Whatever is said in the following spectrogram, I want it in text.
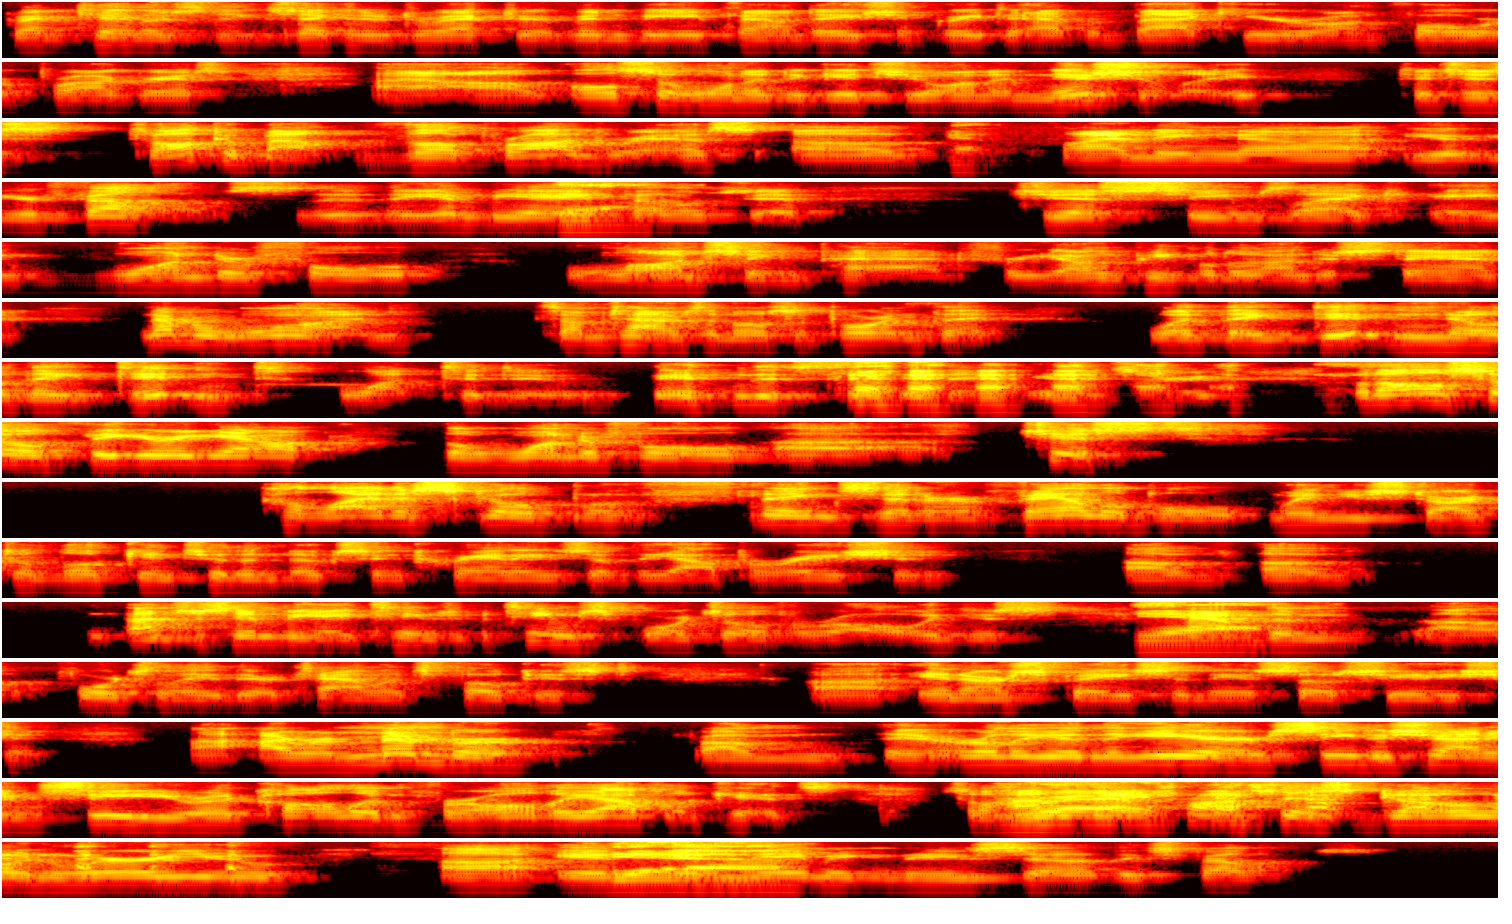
Greg Taylor's the executive director of NBA Foundation. Great to have him back here on Forward Progress. I also wanted to get you on initially to just talk about the progress of yeah. finding uh, your, your, fellows. The, the NBA yeah. fellowship just seems like a wonderful launching pad for young people to understand. Number one, sometimes the most important thing, what they didn't know they didn't want to do in this industry, but also figuring out the wonderful, uh, just kaleidoscope of things that are available when you start to look into the nooks and crannies of the operation of, of not just NBA teams, but team sports overall. We just yeah. have them, uh, fortunately, their talents focused uh, in our space in the association. Uh, I remember from early in the year, sea to shining sea, you were calling for all the applicants. So how right. did that process go, and where are you uh, in, yeah. in, naming these uh, these fellows?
